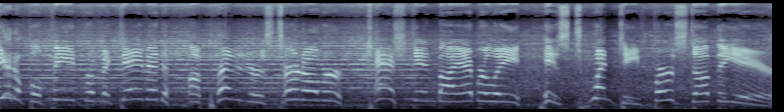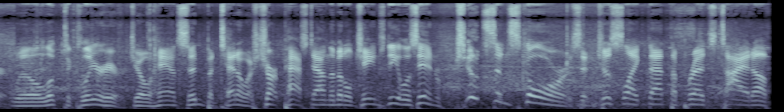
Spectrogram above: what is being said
Beautiful feed from McDavid, a Predators turnover, cashed in by Eberle, his 21st of the year. Will look to clear here. Johansen, Bitetto, a sharp pass down the middle. James Neal is in, shoots and scores. And just like that, the Preds tie it up.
